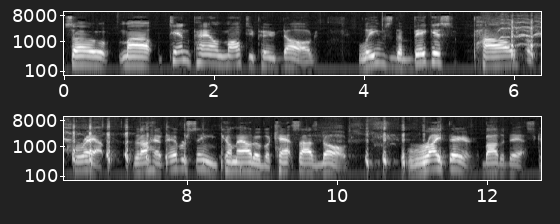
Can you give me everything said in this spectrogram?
So my 10 pound Maltipoo dog leaves the biggest pile of crap that I have ever seen come out of a cat sized dog right there by the desk.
